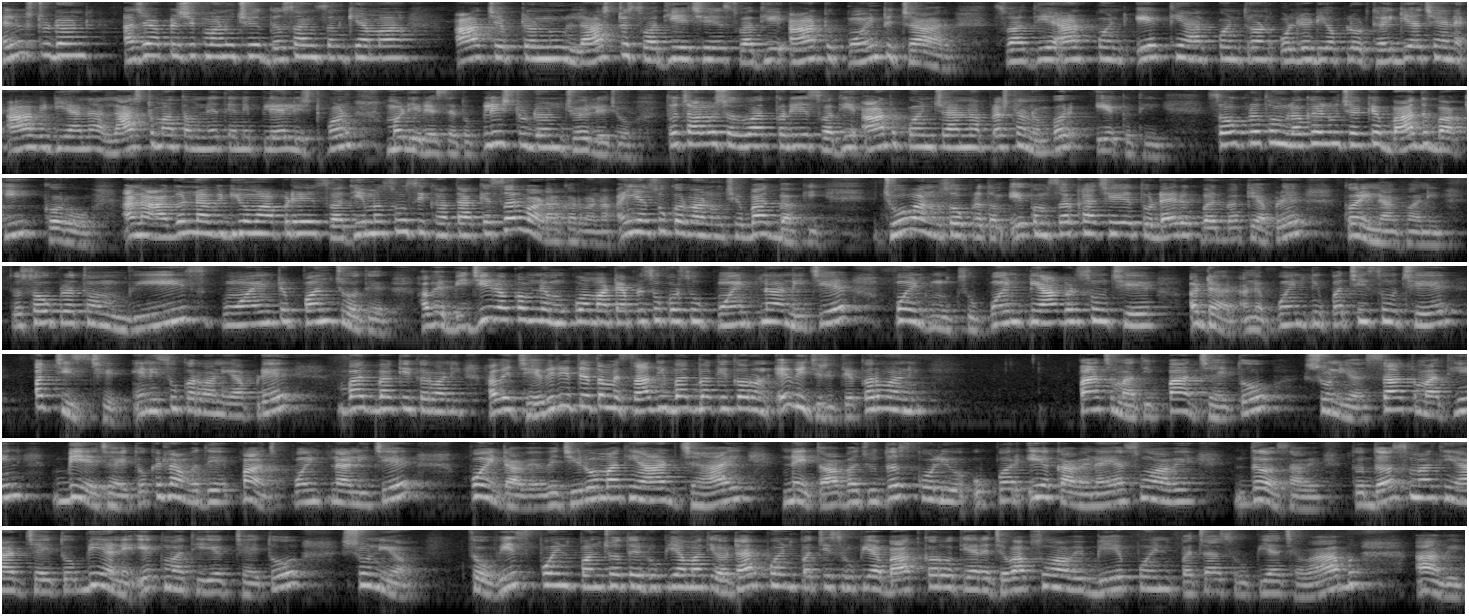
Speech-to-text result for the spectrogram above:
Hello student, આજે આપણે શીખવાનું છે દશાંશ સંખ્યામાં આ ચેપ્ટરનું લાસ્ટ સ્વાધ્યાય છે, સ્વાધ્યાય આઠ પોઈન્ટ ચાર. સ્વાધ્યાય આઠ પોઈન્ટ એકથી આઠ પોઈન્ટ ત્રણ ઓલરેડી અપલોડ થઈ ગયા છે અને આ વિડીયાના લાસ્ટમાં તમને તેની પ્લેલિસ્ટ પણ મળી રહેશે. તો પ્લીઝ સ્ટુડન્ટ જોઈ લેજો. તો ચાલો શરૂઆત કરીએ સ્વાધ્યાય આઠ પોઈન્ટ ચારના પ્રશ્ન નંબર એકથી સૌ પ્રથમ લખેલું છે કે બાદ બાકી કરો. આના આગળના વિડીયોમાં આપણે સ્વાધ્યાયમાં શું શીખાતા કે સરવાળા કરવાના. અહીંયા શું કરવાનું છે? બાદ બાકી. જોવાનું સૌ પ્રથમ એકમ સરખા છે તો ડાયરેક્ટ બાદ બાકી આપણે કરી નાખવાની. તો સૌ પ્રથમ વીસ પોઈન્ટ પંચોતેર. હવે બીજી રકમને મૂકવા માટે આપણે શું કરશું? પોઈન્ટના નીચે પોઈન્ટ મૂકશું. પોઈન્ટની આગળ શું છે? અઢાર. અને પોઈન્ટની પછી શું છે? પચીસ છે. એની શું કરવાની? આપણે બાદબાકી કરવાની. હવે જેવી રીતે તમે સાદી બાદબાકી કરો ને એવી જ રીતે કરવાની. પાંચમાંથી પાંચ જાય તો શૂન્ય, સાતમાંથી બે જાય તો કેટલા વધે? પાંચ. પોઈન્ટના નીચે પોઈન્ટ આવે. હવે જીરોમાંથી આઠ જાય નહીં તો આ બાજુ દસ કોલીઓ ઉપર એક આવે ને અહીંયા શું આવે? દસ આવે. તો દસમાંથી આઠ જાય તો બે અને એકમાંથી એક જાય તો શૂન્ય. તો વીસ પોઈન્ટ પંચોતેર રૂપિયામાંથી અઢાર પોઈન્ટ પચીસ રૂપિયા બાદ કરો, ત્યારે જવાબ શું આવે? બે પોઈન્ટ પચાસ રૂપિયા જવાબ આવે.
